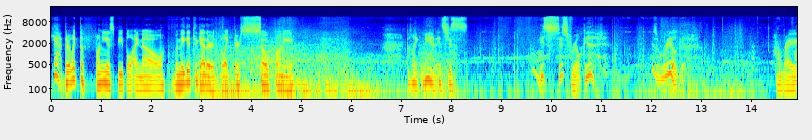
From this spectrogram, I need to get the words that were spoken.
yeah, they're like the funniest people I know. When they get together, they're like they're so funny. But like, man, it's just it's it's real good. It's real good. All right.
